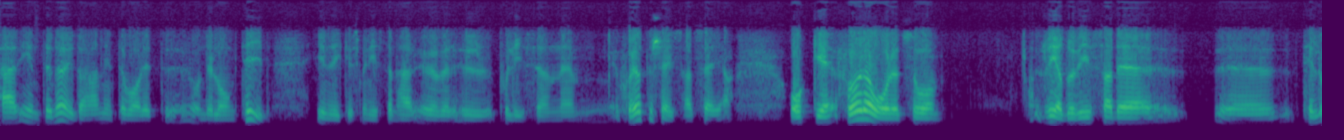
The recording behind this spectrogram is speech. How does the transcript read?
är inte nöjd och han har inte varit under lång tid inrikesministern här över hur polisen sköter sig så att säga. Och förra året så redovisade eh, till,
